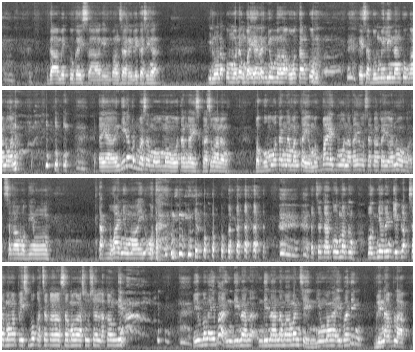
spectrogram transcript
gamit ko guys sa aking pang sarili kasi nga inuna ko munang bayaran yung mga utang ko kaysa bumili ng kung ano-ano. Kaya hindi naman masama ang mga utang guys. Kaso nga lang, pag umutang naman kayo, magbayad muna kayo saka kayo ano at saka wag yung takbuhan yung mga inutang at saka kung mag wag nyo rin i-block sa mga Facebook at saka sa mga social account niyo. yung mga iba hindi na hindi na namamansin, yung mga iba din blina-block.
